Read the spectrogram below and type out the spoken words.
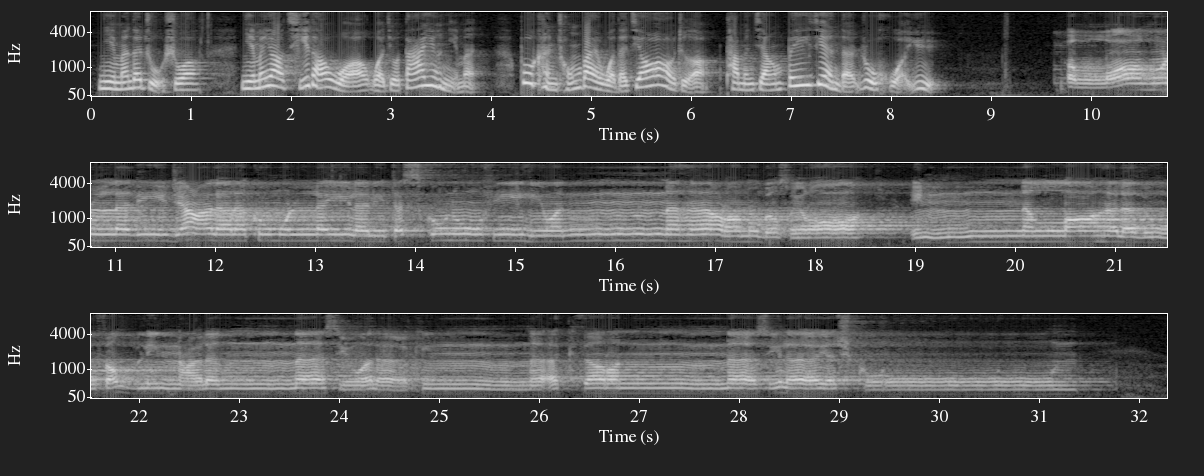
你们的主说：“你们要祈祷我，我就答应你们。不肯崇拜我的骄傲者，他们将卑贱地入火狱。” الله الذي جعل لكم الليل لتسكنوا فيه والنهار مبصرا إن الله لذو فضل على الناس ولكن أكثر الناس لا يشكرون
